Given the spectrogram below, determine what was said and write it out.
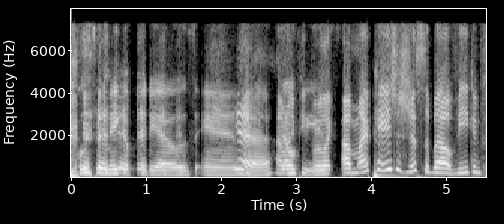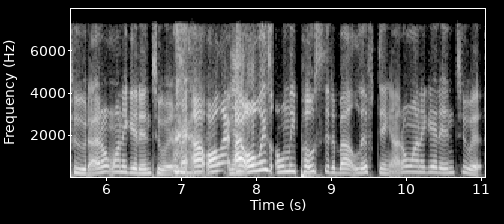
posting makeup videos and yeah. How selfies. many people are like, uh, my page is just about vegan food. I don't want to get into it. My, I, all I, yeah. I always only posted about lifting. I don't want to get into it.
